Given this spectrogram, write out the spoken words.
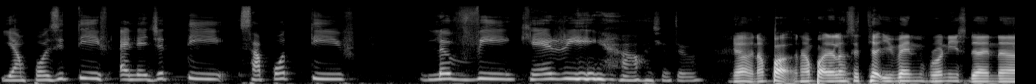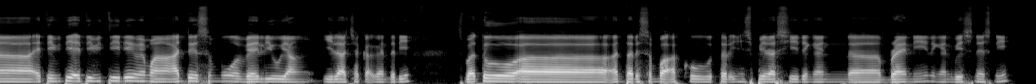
yang positif, energetic, supportive, loving, caring. Ha macam tu. Ya, nampak nampak dalam setiap event brownies dan uh, aktiviti-aktiviti dia memang ada semua value yang Ila cakapkan tadi. Sebab tu uh, antara sebab aku terinspirasi dengan uh, brand ni, dengan business ni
